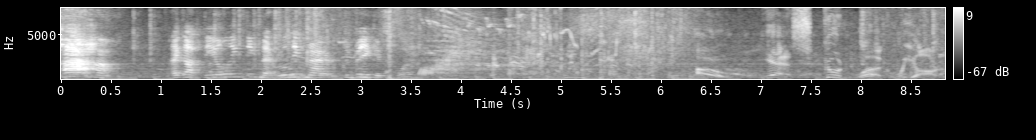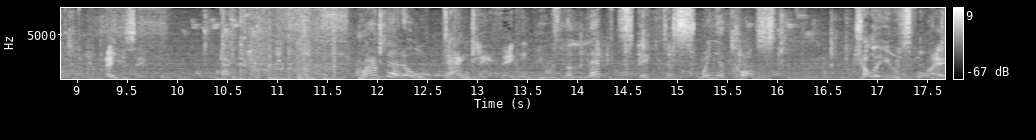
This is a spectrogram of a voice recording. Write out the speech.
Ha ha! I got the only thing that really matters, the biggest one. Oh, yes, good work. We are amazing. Dangly thing and use the left stick to swing across. Jolly useful, eh?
